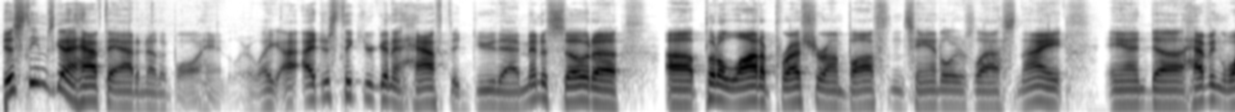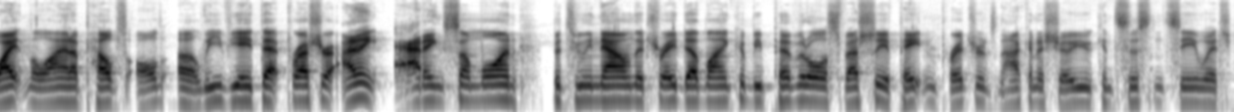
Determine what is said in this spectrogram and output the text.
this team's going to have to add another ball handler. Like, I, I just think you're going to have to do that. Minnesota uh, put a lot of pressure on Boston's handlers last night, and uh, having White in the lineup helps all, alleviate that pressure. I think adding someone between now and the trade deadline could be pivotal, especially if Payton Pritchard's not going to show you consistency, which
